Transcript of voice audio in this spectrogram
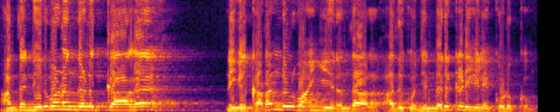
அந்த நிறுவனங்களுக்காக நீங்கள் கடன்கள் வாங்கியிருந்தால் அது கொஞ்சம் நெருக்கடிகளை கொடுக்கும்.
